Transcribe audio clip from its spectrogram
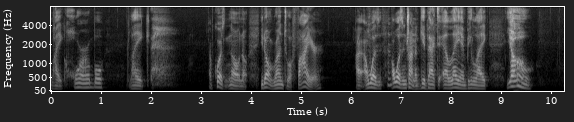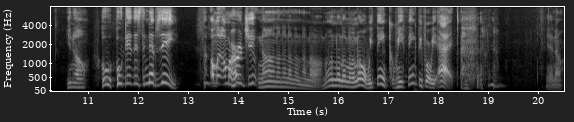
like horrible. Like, of course, no, no, you don't run to a fire. I, I wasn't I wasn't trying to get back to LA and be like, "Yo, you know who who did this to Nipsey?" I'm gonna, I'm gonna hurt you. No, no, no, no, no, no, no, no, no, no, no, no. We think, we think before we act. you know,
